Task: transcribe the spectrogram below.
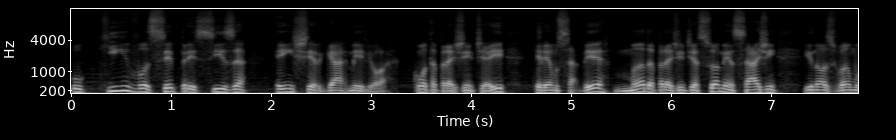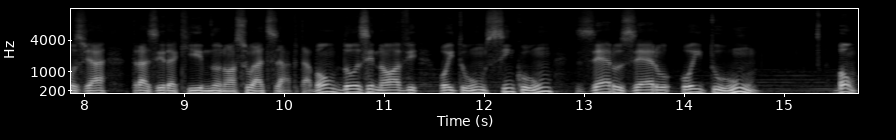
O que você precisa enxergar melhor? Conta pra gente aí, queremos saber, manda pra gente a sua mensagem e nós vamos já trazer aqui no nosso WhatsApp, tá bom? 12981510081. Bom,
